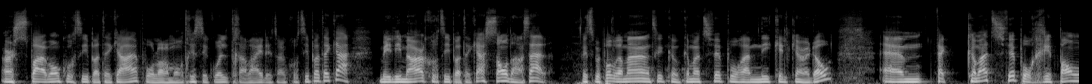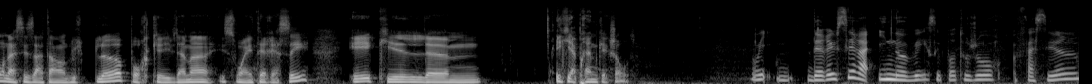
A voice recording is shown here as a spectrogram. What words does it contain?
un super bon courtier hypothécaire pour leur montrer c'est quoi le travail d'être un courtier hypothécaire. Mais les meilleurs courtiers hypothécaires sont dans la salle. Tu peux pas vraiment, tu sais, comment tu fais pour amener quelqu'un d'autre. Euh, fait comment tu fais pour répondre à ces attentes-là pour qu'évidemment, ils soient intéressés et qu'ils euh, et apprennent quelque chose? Oui, de réussir à innover, c'est pas toujours facile,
